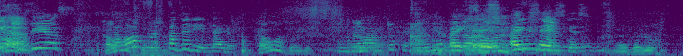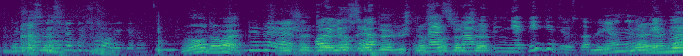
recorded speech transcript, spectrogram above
Žuvies. Kavos mus padaryt, daliu. Kavos daugiau. Nu. Eik- sėskis. Negaliu. Nu, nebegalima. Pauliuk yra. Mes, žinokit, nepykit jūs labai. Ne, ne. Ne,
